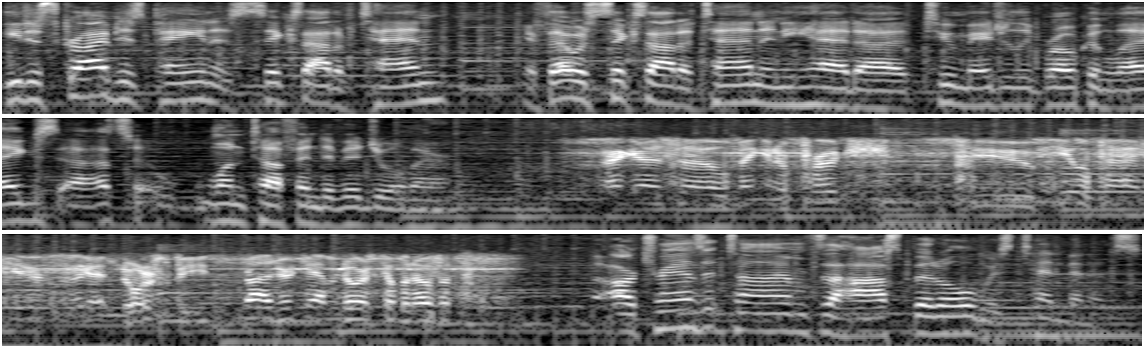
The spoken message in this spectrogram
He described his pain as 6 out of 10. If that was 6 out of 10 and he had uh, two majorly broken legs, uh, that's one tough individual there. All right, guys, uh, we'll make an approach to fuel pad here. We got door speed. Roger, cabin door's coming open. Our transit time to the hospital was 10 minutes.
